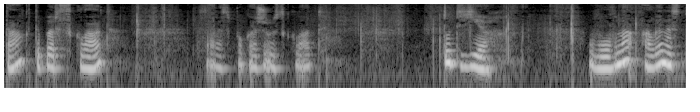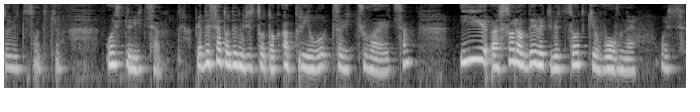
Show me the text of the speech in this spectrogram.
Так, тепер склад. Зараз покажу склад. Тут є вовна, але не 100%. Ось дивіться. 51% акрилу, це відчувається. І е, 49% вовни. Ось.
